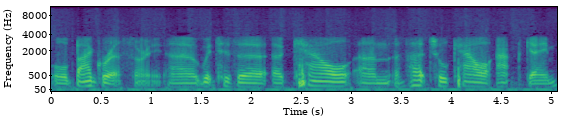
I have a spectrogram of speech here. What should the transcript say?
or Bagra, sorry, uh, which is a, a cow, um, a virtual cow app game.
